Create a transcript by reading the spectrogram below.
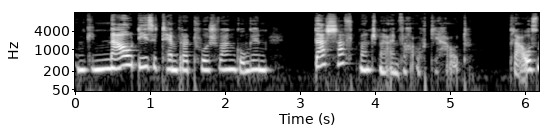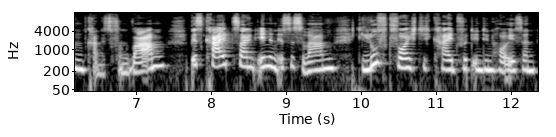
Und genau diese Temperaturschwankungen, das schafft manchmal einfach auch die Haut. Draußen kann es von warm bis kalt sein, innen ist es warm. Die Luftfeuchtigkeit wird in den Häusern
